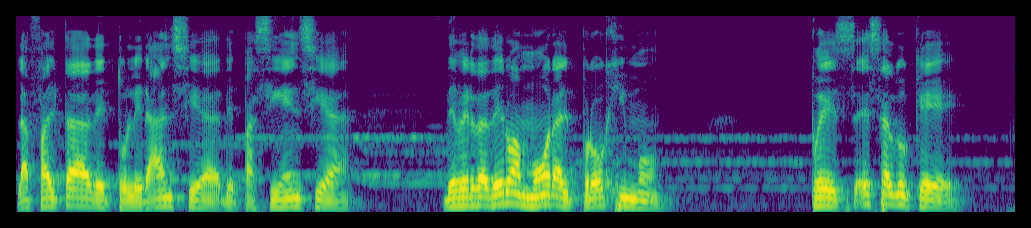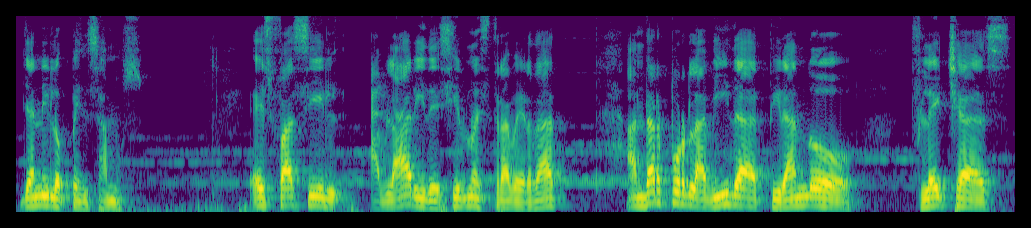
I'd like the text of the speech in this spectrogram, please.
La falta de tolerancia, de paciencia, de verdadero amor al prójimo, pues es algo que ya ni lo pensamos. Es fácil hablar y decir nuestra verdad, andar por la vida tirando flechas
